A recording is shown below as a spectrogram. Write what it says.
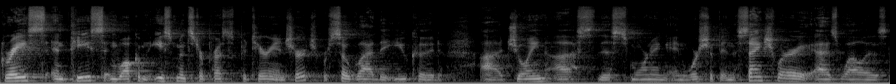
Grace and peace, and welcome to Eastminster Presbyterian Church. We're so glad that you could uh, join us this morning and worship in the sanctuary, as well as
